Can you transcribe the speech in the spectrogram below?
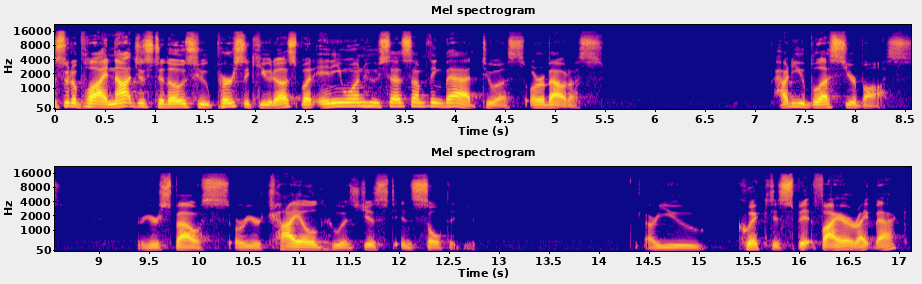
This would apply not just to those who persecute us, but anyone who says something bad to us or about us. How do you bless your boss or your spouse or your child who has just insulted you? Are you quick to spit fire right back?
